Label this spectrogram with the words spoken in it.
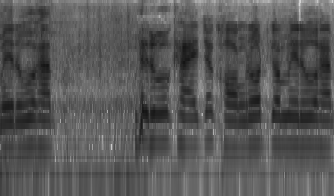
ไม่รู้ครับ ไม่รู้ใครเจ้าของรถก็ไม่รู้ครับ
